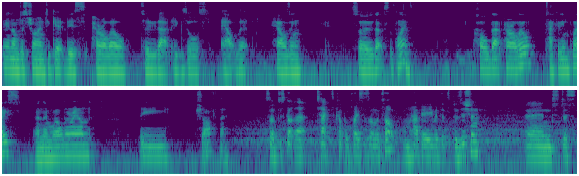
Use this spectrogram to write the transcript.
and I'm just trying to get this parallel to that exhaust outlet housing. So that's the plan. Hold that parallel, tack it in place and then weld around the shaft there. So I've just got that tacked a couple places on the top. I'm happy with its position and just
